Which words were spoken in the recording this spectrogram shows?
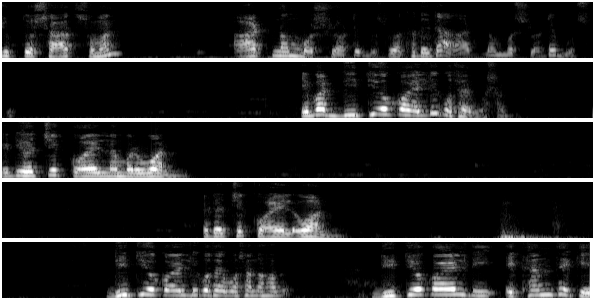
যুক্ত সাত সমান আট নম্বর স্লটে বসবে, অর্থাৎ এটা আট নম্বর স্লটে বসবে। এবার দ্বিতীয় কয়েলটি কোথায় বসাবো? এটি হচ্ছে কয়েল নাম্বার ওয়ান এটা হচ্ছে কয়েল ওয়ান দ্বিতীয় কয়েলটি কোথায় বসানো হবে? দ্বিতীয় কয়েলটি এখান থেকে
